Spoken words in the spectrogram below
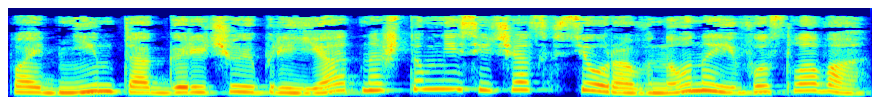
Под ним так горячо и приятно, что мне сейчас все равно на его слова.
